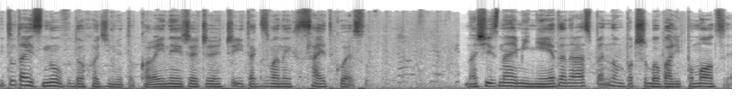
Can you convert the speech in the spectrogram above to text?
I tutaj znów dochodzimy do kolejnej rzeczy, czyli tak zwanych sidequestów. Nasi znajomi nie jeden raz będą potrzebowali pomocy,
